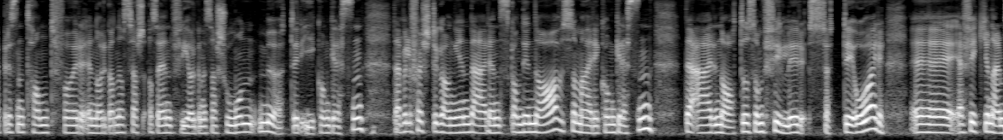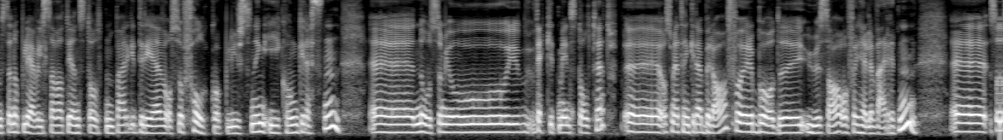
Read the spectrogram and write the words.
representant for en, altså en fri organisasjon møter i Kongressen. Det er vel første gangen det er en skandinav som er i Kongressen. Det er Nato som fyller 70 år. Eh, jeg fikk jo nærmest en opplevelse av at Jens Stoltenberg drev også folkeopplysning i Kongressen. Eh, noe som jo vekket min stolthet, eh, og som jeg tenker er bra for både USA og for hele verden. Så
